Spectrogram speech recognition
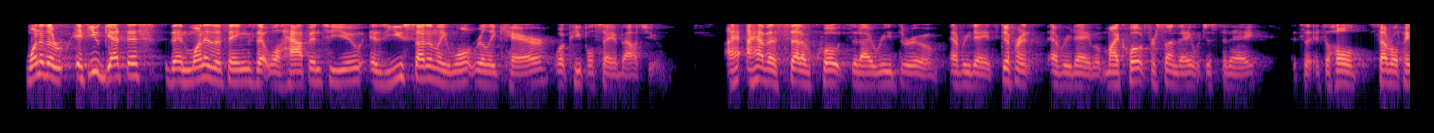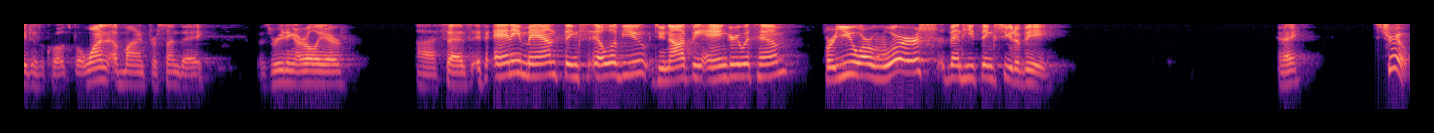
One of the, if you get this, then one of the things that will happen to you is you suddenly won't really care what people say about you. I, I have a set of quotes that I read through every day. It's different every day, but my quote for Sunday, which is today, it's a, it's a whole several pages of quotes, but one of mine for Sunday, I was reading earlier, uh, says, If any man thinks ill of you, do not be angry with him, for you are worse than he thinks you to be. Okay? It's true.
